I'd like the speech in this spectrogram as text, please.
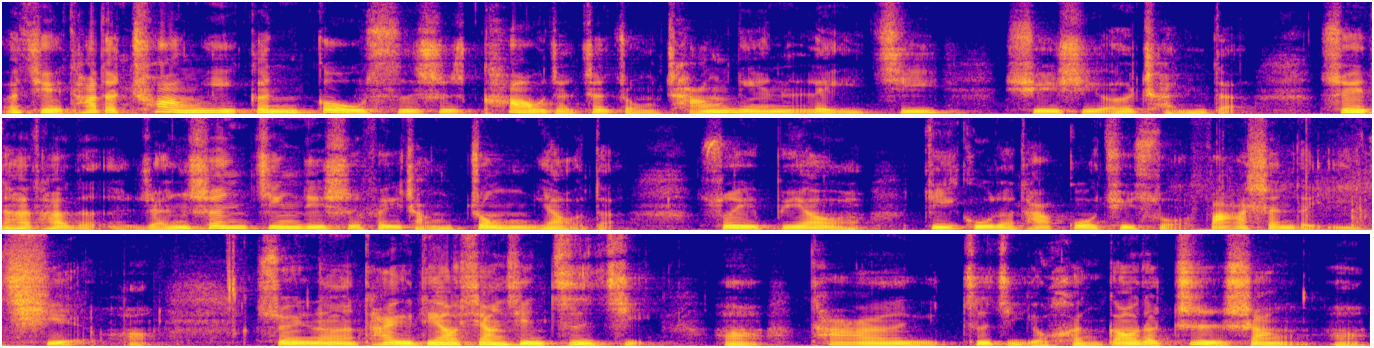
而且他的创意跟构思是靠着这种常年累积学习而成的，所以他他的人生经历是非常重要的，所以不要低估了他过去所发生的一切哈。所以呢，他一定要相信自己啊，他自己有很高的智商啊，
